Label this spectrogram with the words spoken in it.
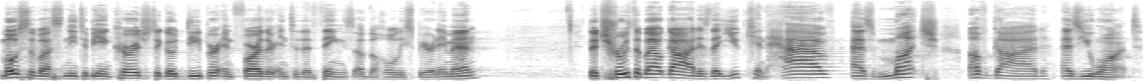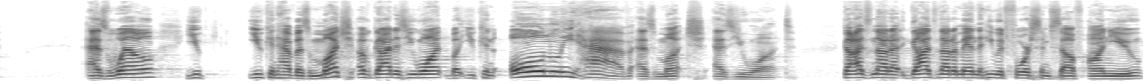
Most of us need to be encouraged to go deeper and farther into the things of the Holy Spirit. Amen? The truth about God is that you can have as much of God as you want. As well, you, you can have as much of God as you want, but you can only have as much as you want. God's not, a, God's not a man that he would force himself on you,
